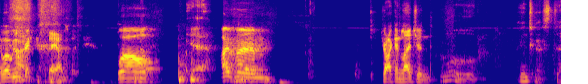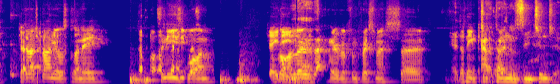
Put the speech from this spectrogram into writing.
Well, we were No. drinking today actually. Well, yeah. I've um, Dragon Legend. Oh, interesting. Jack Daniels funny. That's It's an easy one. JD. Got a yeah, load left over from Christmas, so. it doesn't even Jack count. Daniels and ginger.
